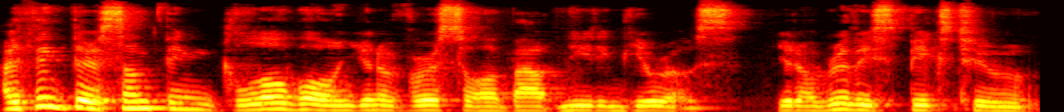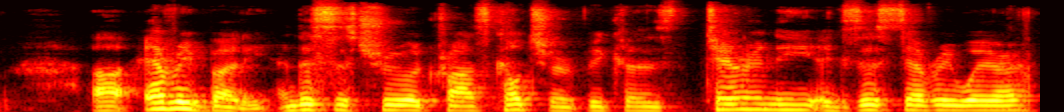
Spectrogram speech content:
I think there's something global and universal about needing heroes you know, really speaks to uh, everybody. And this is true across culture because tyranny exists everywhere.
